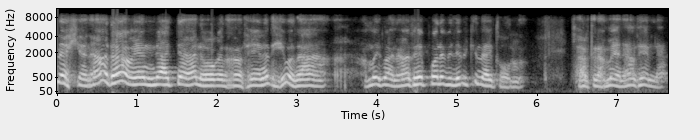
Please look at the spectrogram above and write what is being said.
നഹ്യനാഥാവയൻ രാജ്ഞ ലോകനാഥേന ധീവത. അമ്മ ഇപ്പോൾ അനാഥയെ പോലെ വിലപിക്കുന്നതായി തോന്നുന്നു. യഥാർത്ഥത്തിൽ അമ്മ അനാഥയല്ല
